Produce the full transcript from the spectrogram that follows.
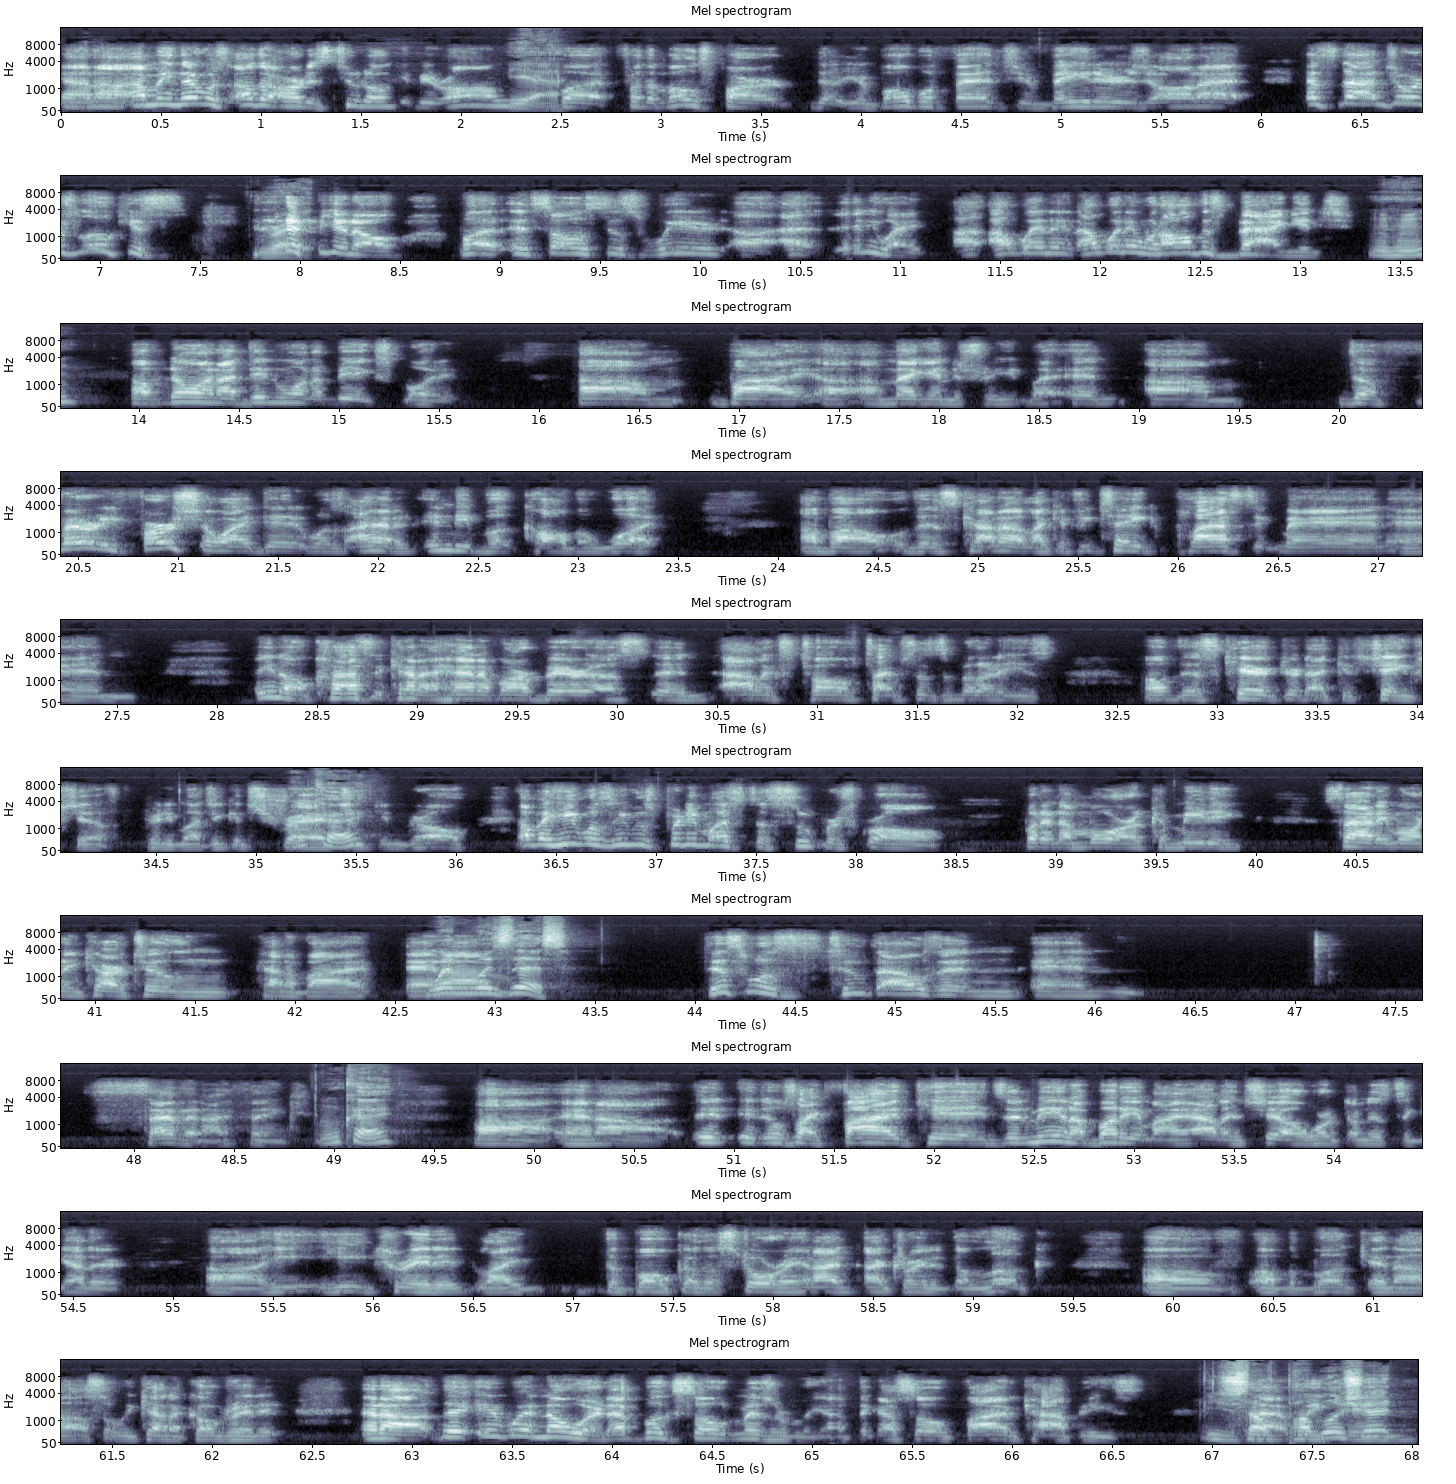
And uh, I mean, there was other artists too. Don't get me wrong. Yeah. But for the most part, the, your Boba Fett's, your Vaders, all that, that's not George Lucas. Right. you know. But and so it's just weird. Uh, anyway, I, I, went in. I went in with all this baggage mm-hmm. Of knowing I didn't want to be exploited um, by uh, a mega industry. But and um, the very first show I did was I had an indie book called The What about this kind of like if you take Plastic Man and you know classic kind of Hanna Barbera and Alex Toth type sensibilities of this character that could shapeshift pretty much. He could stretch, okay. he can grow. I mean, he was he was pretty much the Super Scroll, but in a more comedic Saturday morning cartoon kind of vibe. And, when um, was this? This was 2007, I think. Okay. Uh, and uh, it, it was like five kids, and me and a buddy of mine, Alan Shell, worked on this together. Uh, he he created like the bulk of the story, and I, I created the look of of the book, and uh, so we kind of co-created, and uh, it went nowhere. That book sold miserably. I think I sold five copies. You self-publish it?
